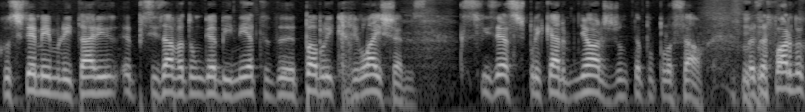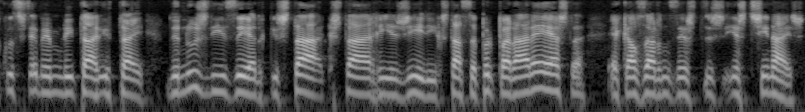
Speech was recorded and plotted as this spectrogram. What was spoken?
que o sistema imunitário eh, precisava de um gabinete de public relations que se fizesse explicar melhor junto da população. Mas a forma que o sistema imunitário tem de nos dizer que está, que está a reagir e que está-se a preparar é esta: é causar-nos estes, estes sinais.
